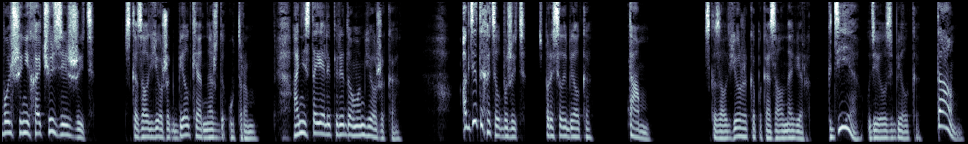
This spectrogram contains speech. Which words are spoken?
больше не хочу здесь жить», — сказал ежик Белке однажды утром. Они стояли перед домом ежика. «А где ты хотел бы жить?» — спросила Белка. «Там», — сказал ежик и показал наверх. «Где?» — удивилась Белка. «Там,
